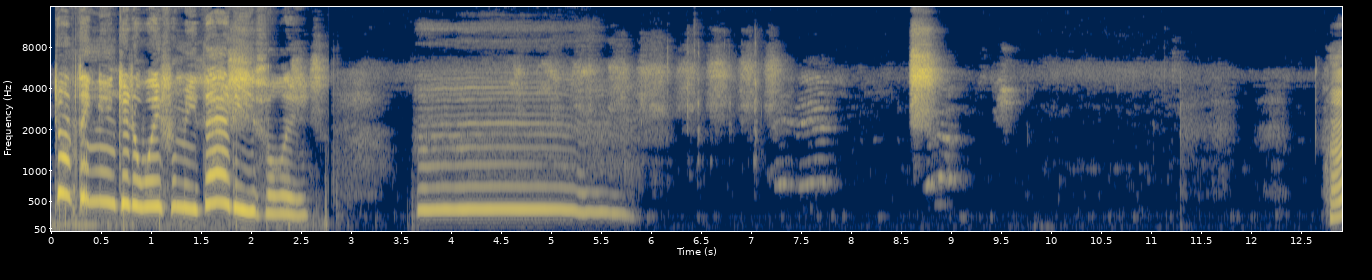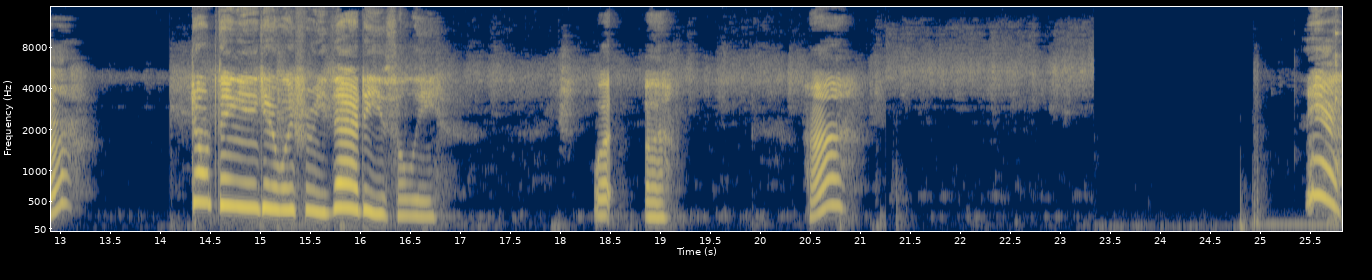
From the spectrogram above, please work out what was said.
Don't think you can get away from me that easily. Hmm. don't think you can get away from me that easily. What? Uh. Huh? Yeah.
